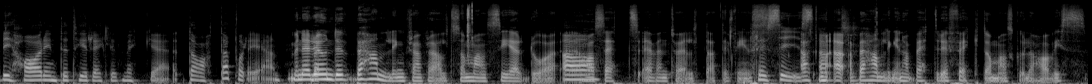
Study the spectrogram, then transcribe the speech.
vi har inte tillräckligt mycket data på det än. Men är det under behandling framförallt som man ser då, ja. har sett eventuellt att det finns, Precis, att, att, behandlingen har bättre effekt om man skulle ha viss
